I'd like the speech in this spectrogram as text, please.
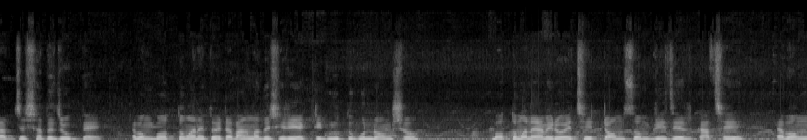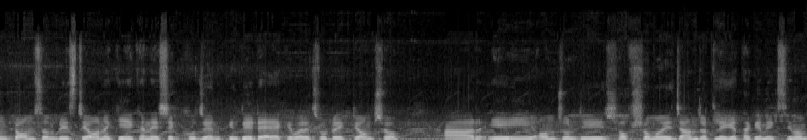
রাজ্যের সাথে যোগ দেয় এবং বর্তমানে তো এটা বাংলাদেশেরই একটি গুরুত্বপূর্ণ অংশ। বর্তমানে আমি রয়েছি টমসম ব্রিজের কাছে এবং টমসম ব্রিজটি অনেকেই এখানে এসে খুঁজেন, কিন্তু এটা একেবারে ছোট একটি অংশ। আর এই অঞ্চলটি সবসময় যানজট লেগে থাকে ম্যাক্সিমাম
